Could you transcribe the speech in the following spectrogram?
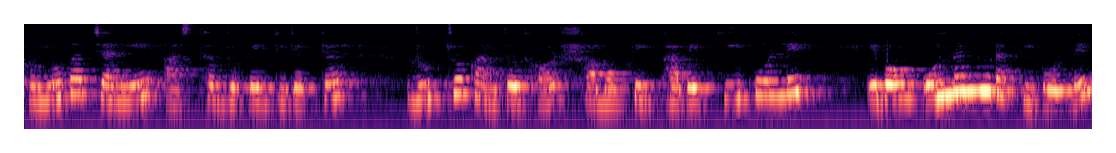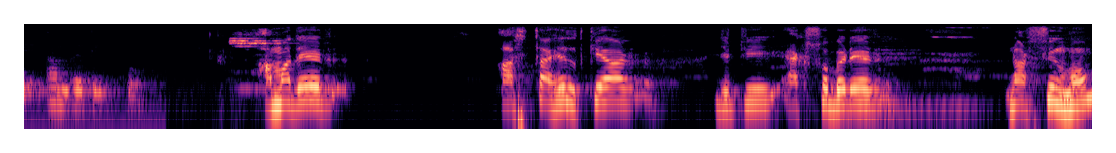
ধন্যবাদ জানিয়ে আস্থা গ্রুপের ডিরেক্টর রুদ্রকান্ত ধর সামগ্রিকভাবে কি বললেন এবং অন্যান্যরা কি বললেন আমরা দেখব। আমাদের আস্থা হেলথ কেয়ার, যেটি একশো বেডের নার্সিংহোম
